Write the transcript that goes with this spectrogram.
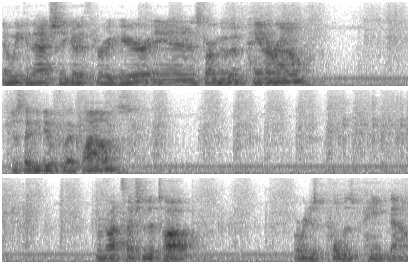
and we can actually go through here and start moving paint around just like we did for the clouds. We're not touching the top, we're gonna just pull this paint down.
